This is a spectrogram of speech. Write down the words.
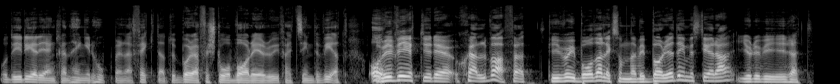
Och det är det det egentligen hänger ihop med den här effekten, att du börjar förstå vad det är du faktiskt inte vet. Och vi vet ju det själva, för att vi var ju båda liksom, när vi började investera, gjorde vi rätt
